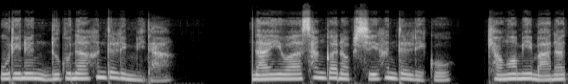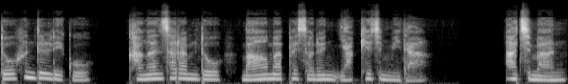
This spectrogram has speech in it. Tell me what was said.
우리는 누구나 흔들립니다. 나이와 상관없이 흔들리고 경험이 많아도 흔들리고 강한 사람도 마음 앞에서는 약해집니다. 하지만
